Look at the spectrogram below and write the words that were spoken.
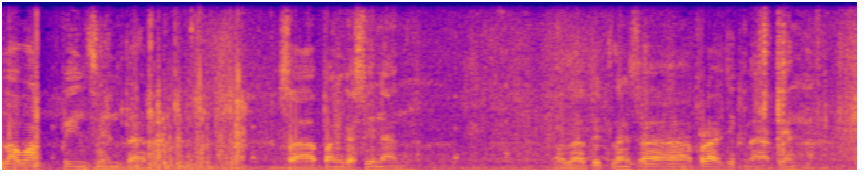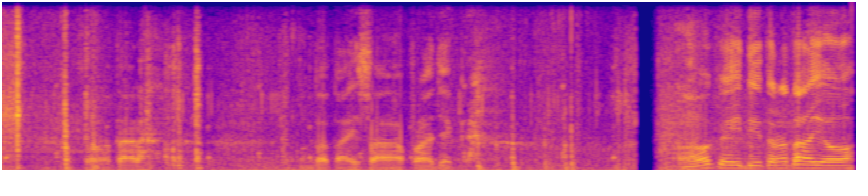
Lawak Paint Center sa Pangasinan. Malapit lang sa project natin. So tara. Punta tayo sa project. Okay, dito na tayo.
